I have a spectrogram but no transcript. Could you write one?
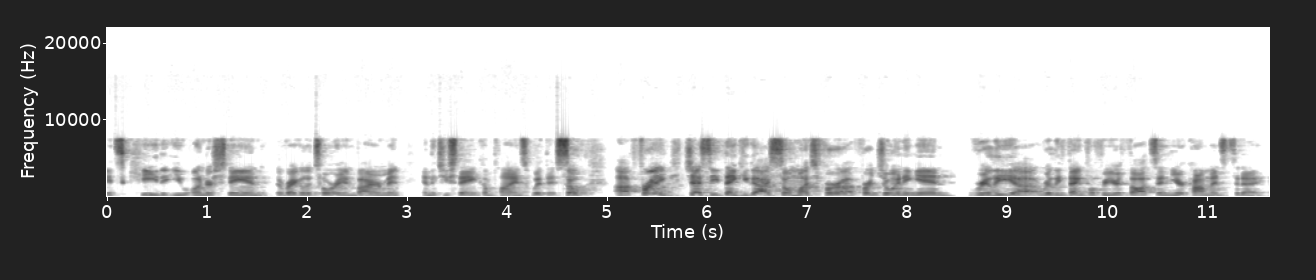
it's key that you understand the regulatory environment and that you stay in compliance with it. So, uh, Frank, Jesse, thank you guys so much for uh, for joining in. Really, uh, really thankful for your thoughts and your comments today.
